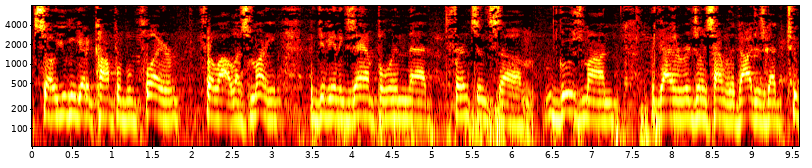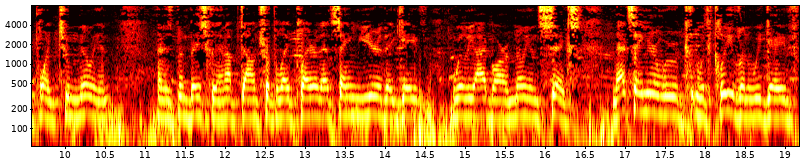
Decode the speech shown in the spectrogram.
So you can get a comparable player for a lot less money. I'll give you an example in that, for instance, um, Guzman, the guy that originally signed with the Dodgers, got 2.2 million and has been basically an up-down AAA player. That same year, they gave Willy Aybar a million six. And that same year, we were with Cleveland, we gave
